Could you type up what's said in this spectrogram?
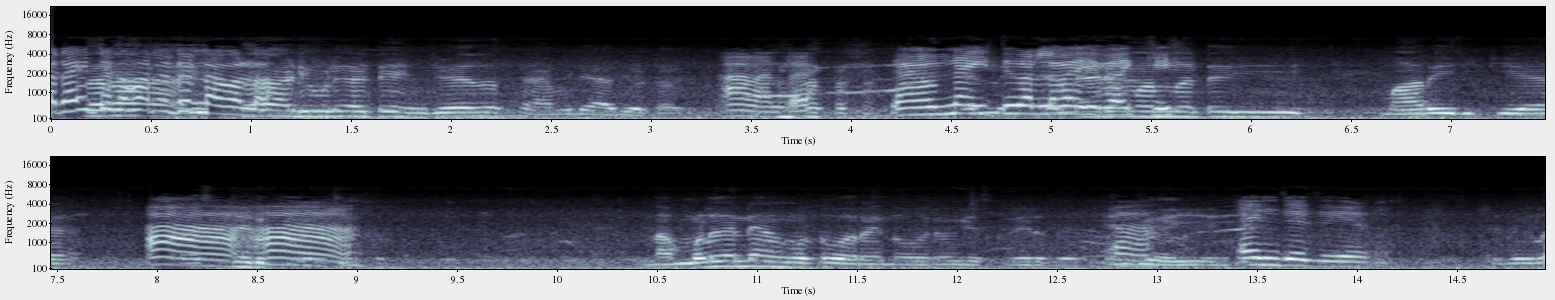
ഒരാഴ്ച പറഞ്ഞിട്ടുണ്ടാവല്ലോ അടിപൊളിയായിട്ട് എൻജോയ് ചെയ്ത ഫാമിലി ആദ്യമായിട്ടാണ് ആണല്ലേ? ഞങ്ങൾ നൈറ്റ് നല്ല വൈവാക്കി മാറിയിരിക്കുക. നമ്മൾ തന്നെ അങ്ങോട്ട് പറയുന്നു ഓരോ ഗസ്റ്റിന്റെ അടുത്ത്. എൻജോയ് ചെയ്യും എൻജോയ് നിങ്ങൾ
